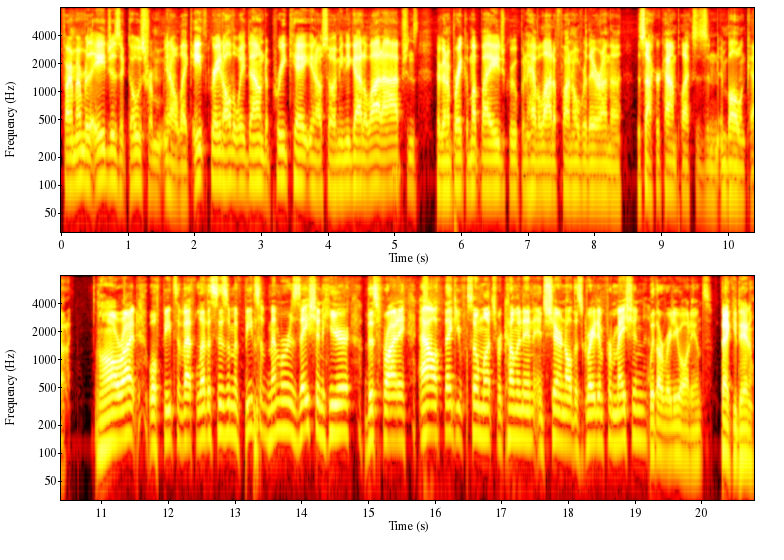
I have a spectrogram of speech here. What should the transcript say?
If I remember the ages, it goes from you know like eighth grade all the way down to pre-K. You know, so I mean, you got a lot of options. They're going to break them up by age group and have a lot of fun over there on the the soccer complexes in, in Baldwin County. All right. Well, feats of athleticism and feats of memorization here this Friday. Al, thank you so much for coming in and sharing all this great information with our radio audience. Thank you, Daniel.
